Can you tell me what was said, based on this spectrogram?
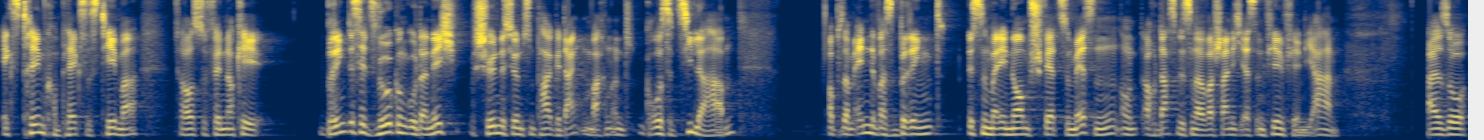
extrem komplexes Thema, herauszufinden, okay, bringt es jetzt Wirkung oder nicht? Schön, dass wir uns ein paar Gedanken machen und große Ziele haben. Ob es am Ende was bringt, ist nun mal enorm schwer zu messen und auch das wissen wir wahrscheinlich erst in vielen, vielen Jahren. Also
